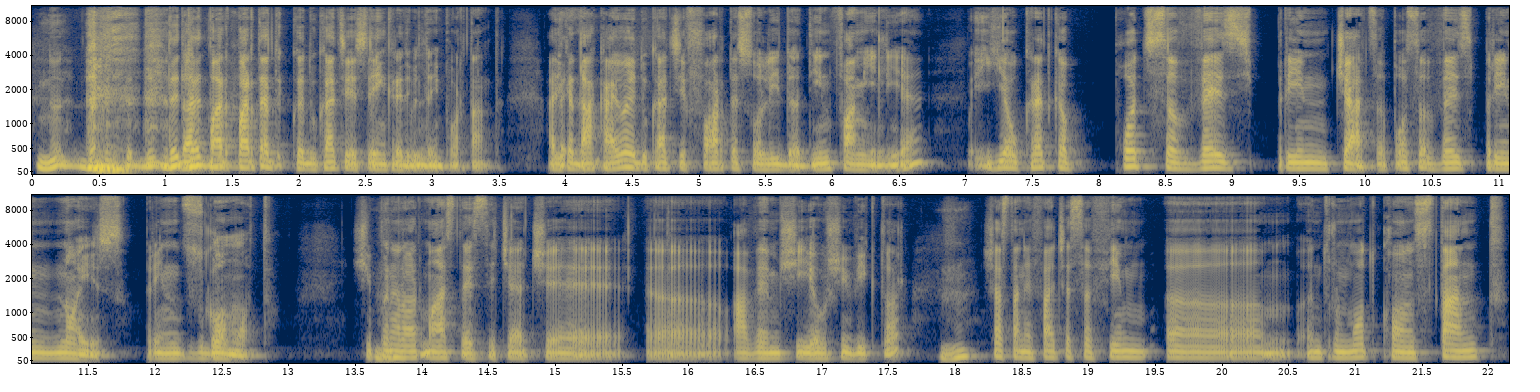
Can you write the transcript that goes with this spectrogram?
Nu, de, de, de, Dar de, par, partea cu educația este incredibil de importantă. Adică dacă ai o educație foarte solidă din familie, eu cred că poți să vezi prin ceață, poți să vezi prin noise, prin zgomot. Și până la urmă asta este ceea ce uh, avem și eu și Victor Mhm. și asta ne face să fim uh, într-un mod constant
